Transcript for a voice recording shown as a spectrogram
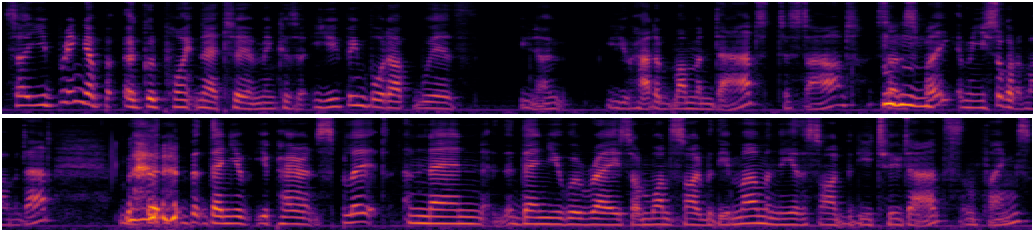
So you bring up a good point there too. I mean, because you've been brought up with, you know, you had a mum and dad to start, so to mm-hmm. speak. I mean, you still got a mum and dad, but, but then your, your parents split, and then then you were raised on one side with your mum and the other side with your two dads and things.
